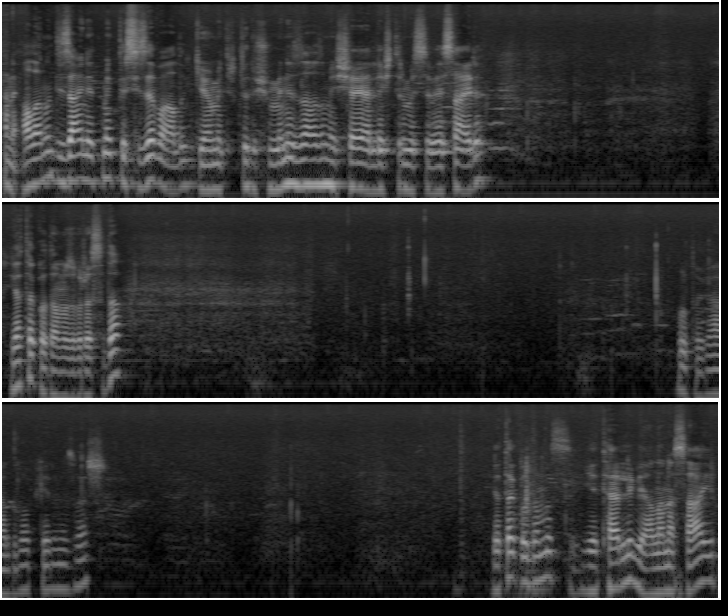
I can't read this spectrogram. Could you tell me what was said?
Hani alanı dizayn etmek de size bağlı. Geometrikte düşünmeniz lazım. Eşya yerleştirmesi vesaire. Yatak odamız burası da. Burada gardırop yerimiz var. Yatak odamız yeterli bir alana sahip.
